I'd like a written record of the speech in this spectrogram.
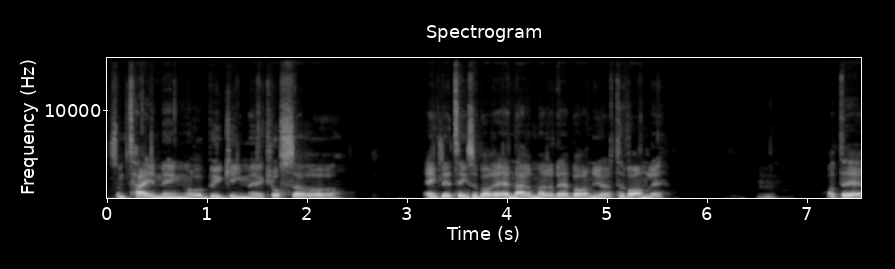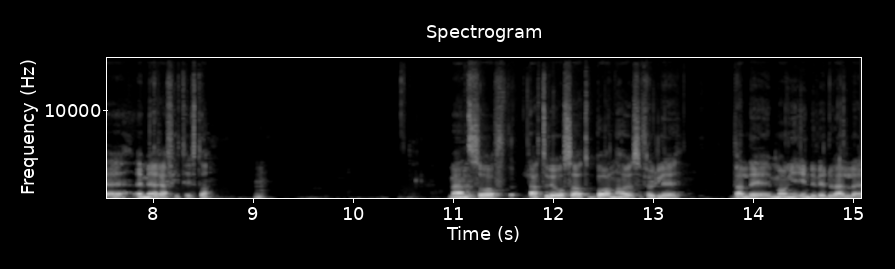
som tegning og bygging med klosser og egentlig ting som bare er nærmere det barn gjør til vanlig. Mm. At det er mer effektivt, da. Mm. Men mm. så lærte vi også at barn har jo selvfølgelig veldig mange individuelle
